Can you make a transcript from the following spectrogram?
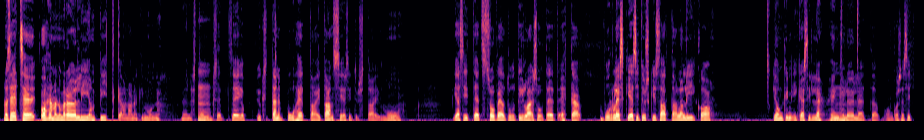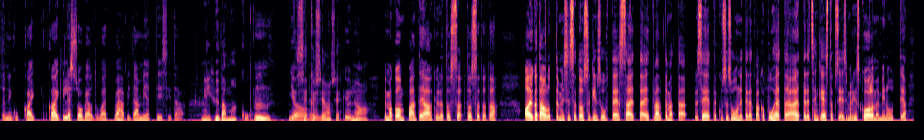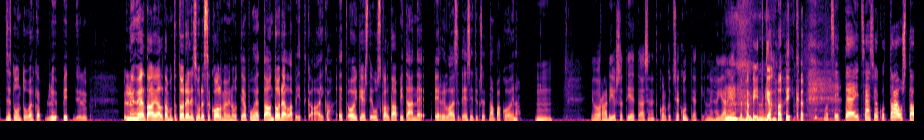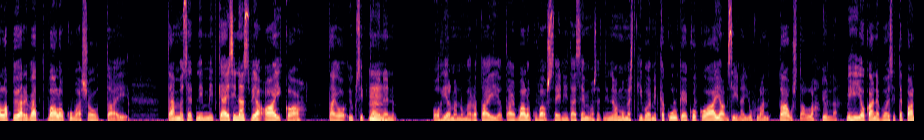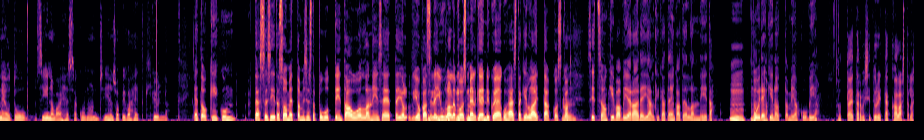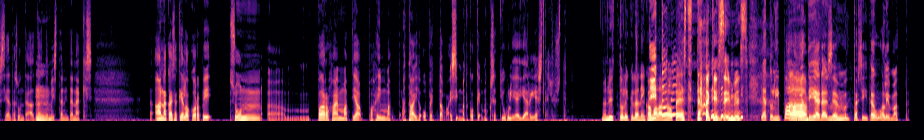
No se, että se ohjelmanumero ei ole liian pitkä on ainakin mun mielestä mm. yksi. Että se ei ole yksittäinen puhe tai tanssiesitys tai muu. Ja sitten, että se soveltuu tilaisuuteen, että ehkä burleskiesityskin saattaa olla liikaa jonkin ikäisille henkilöille, mm. että onko se sitten niin kuin kaik, kaikille soveltuva, että vähän pitää miettiä sitä. Eli hyvä maku. Mm. Joo, Sekö kyllä, se on se? Kyllä. Joo. Ja mä komppaan Teaa kyllä tuossa tota, aikatauluttamisessa tuossakin suhteessa, että et välttämättä se, että kun sä suunnittelet vaikka puhetta ja ajattelet sen kestoksi esimerkiksi kolme minuuttia, niin se tuntuu ehkä ly- pit- lyhyeltä ajalta, mutta todellisuudessa kolme minuuttia puhetta on todella pitkä aika. Että oikeasti uskaltaa pitää ne erilaiset esitykset napakoina. Mm. Joo, radiossa tietää sen, että 30 sekuntiakin on ihan järjettömän mm. pitkä aika. Mutta sitten itse asiassa joku taustalla pyörivät valokuvashow tai tämmöiset, niin mitkä ei sinänsä vie aikaa tai ole yksittäinen mm ohjelmanumero tai jotain valokuvausseiniä tai semmoiset, niin ne on mun mielestä kivoja, mitkä kulkee koko ajan siinä juhlan taustalla. Kyllä. Mihin jokainen voi sitten paneutua siinä vaiheessa, kun on siihen sopiva hetki. Kyllä. Ja toki kun tässä siitä somettamisesta puhuttiin tauolla, niin se, että jokaiselle juhlalle voisi melkein nykyään joku hästäkin laittaa, koska mm. sitten se on kiva vieraiden jälkikäteen katella niitä mm, muidenkin ottamia kuvia. Totta, ei tarvitse yrittää kalastella sieltä sun täältä, mm. että mistä niitä näkisi. Anna-Kaisa Kelokorpi, sun äh, parhaimmat ja pahimmat tai opettavaisimmat kokemukset juhlien järjestelystä? No nyt tuli kyllä niin kamalan niin nopeasti tämä kysymys. ja tuli paha, mä tiedän sen, mm. mutta siitä huolimatta.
